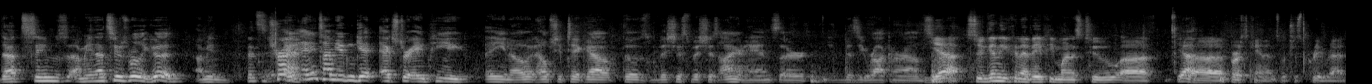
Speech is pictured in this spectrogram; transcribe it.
That seems. I mean, that seems really good. I mean, It's a trend. Anytime you can get extra AP, uh, you know, it helps you take out those vicious, vicious iron hands that are busy rocking around. So. Yeah, so again, you can have AP minus two uh, Yeah. uh, burst cannons, which is pretty rad.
